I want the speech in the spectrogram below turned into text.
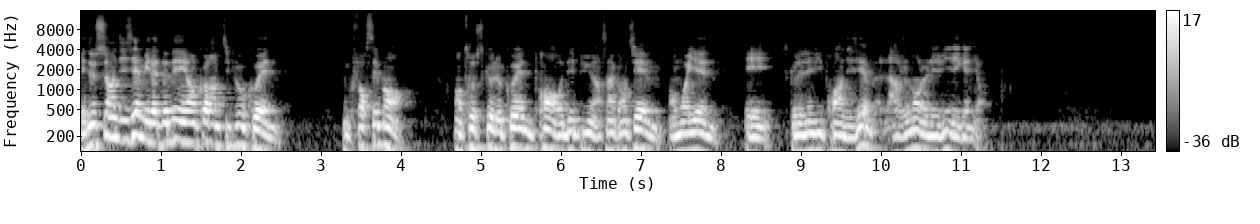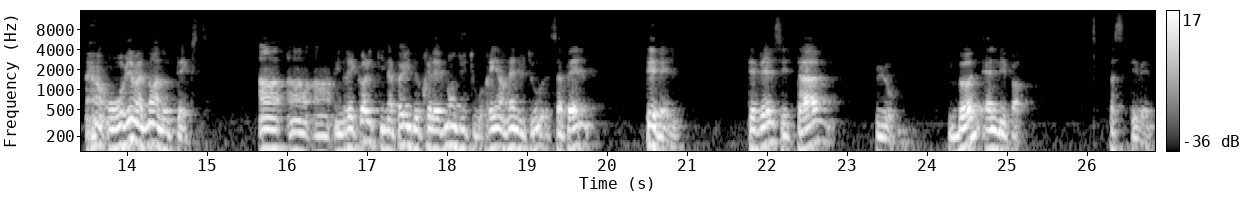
Et de ce un dixième, il a donné encore un petit peu au Cohen. Donc forcément, entre ce que le Cohen prend au début, un cinquantième en moyenne, et ce que le Lévi prend un dixième, largement le Lévi est gagnant. On revient maintenant à notre texte. Un- un- un- une récolte qui n'a pas eu de prélèvement du tout, rien, rien du tout, s'appelle Tevel. Tevel, c'est Tav, l'eau. Bonne, elle n'est pas. Ça, c'est Tevel.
